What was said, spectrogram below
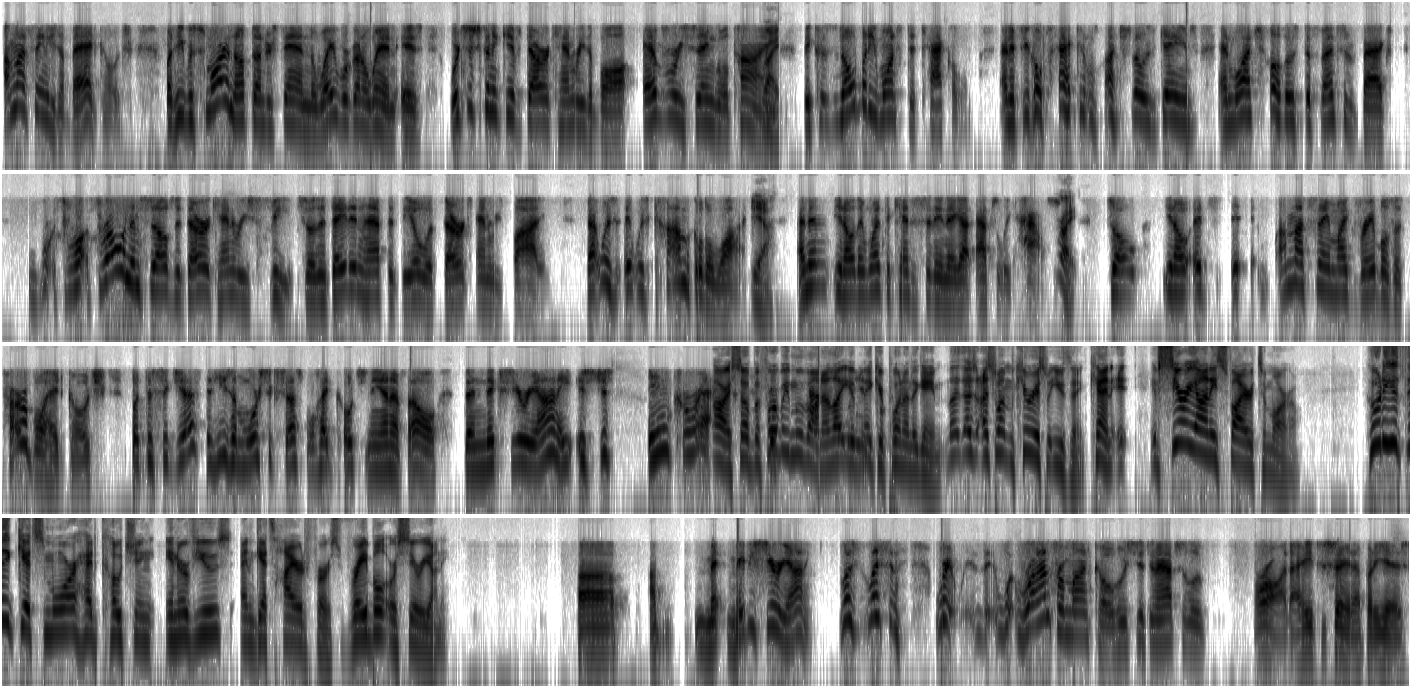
I'm not saying he's a bad coach, but he was smart enough to understand the way we're going to win is we're just going to give Derrick Henry the ball every single time Right. because nobody wants to tackle him. And if you go back and watch those games and watch all those defensive backs thro- throwing themselves at Derrick Henry's feet so that they didn't have to deal with Derrick Henry's body, that was it was comical to watch. Yeah. And then you know they went to Kansas City and they got absolutely housed. Right. So you know it's. It, I'm not saying Mike Vrabel's a terrible head coach, but to suggest that he's a more successful head coach in the NFL than Nick Sirianni is just incorrect. All right, so before we move on, I'll let you make your point on the game. I I just want, I'm curious what you think. Ken, it, if Sirianni's fired tomorrow, who do you think gets more head coaching interviews and gets hired first, Vrabel or Sirianni? Uh, maybe Sirianni. Listen, listen Ron from who's just an absolute fraud. I hate to say that, but he is.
